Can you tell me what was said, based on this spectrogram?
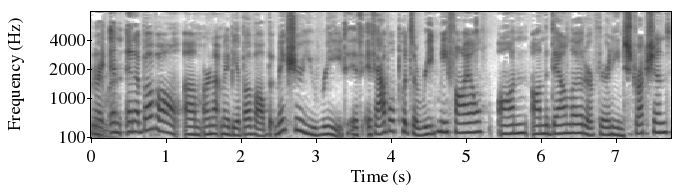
Right. And and above all, um, or not maybe above all, but make sure you read. If if Apple puts a README file on on the download, or if there are any instructions,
